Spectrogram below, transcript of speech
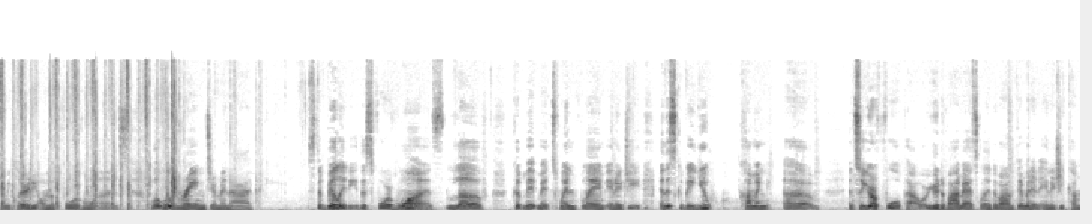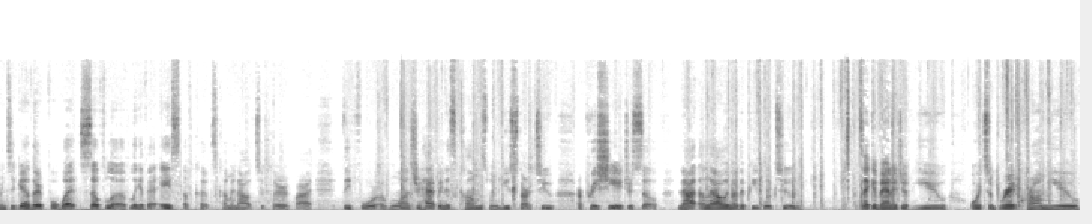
Give me clarity on the Four of Wands. What will bring Gemini stability. This Four of Wands, love, commitment, twin flame energy. And this could be you coming um, into your full power, your divine masculine, divine feminine energy coming together for what? Self-love. Look at that Ace of Cups coming out to clarify the Four of Wands. Your happiness comes when you start to appreciate yourself, not allowing other people to take advantage of you or to breadcrumb you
